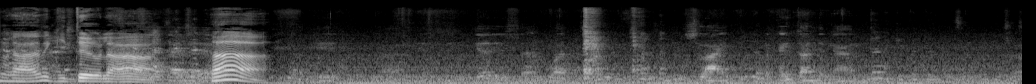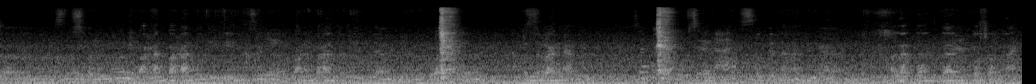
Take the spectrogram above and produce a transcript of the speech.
nah, ni kita pula. Ah. Ah. Uh, is uh, buat slide berkaitan dengan uh, bahan-bahan tadi bahan-bahan tadi dan penerangan berkenaan dengan alatan dan cost online.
